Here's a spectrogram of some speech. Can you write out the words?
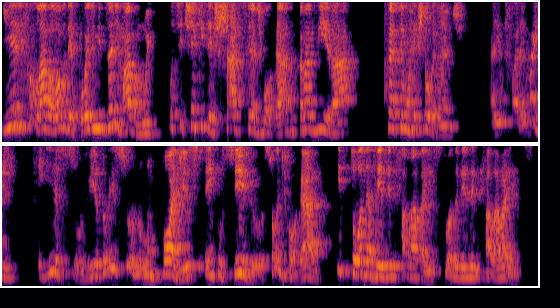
E ele falava logo depois e me desanimava muito. Você tinha que deixar de ser advogado para virar, para ter um restaurante. Aí eu falei, mas que isso, Vitor? Isso não pode, isso é impossível. Eu sou advogado. E toda vez ele falava isso, toda vez ele falava isso.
